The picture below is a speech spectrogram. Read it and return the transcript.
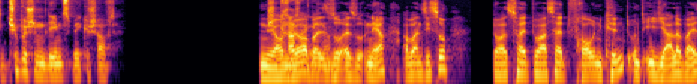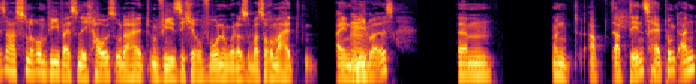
den typischen Lebensweg geschafft. Ja, naja, aber ne? so, also, naja, aber dann siehst du, du hast halt, du hast halt Frau und Kind und idealerweise hast du noch irgendwie, weiß nicht, Haus oder halt irgendwie sichere Wohnung oder so, was auch immer halt ein Mhm. lieber ist. Ähm, und ab, ab dem Zeitpunkt an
